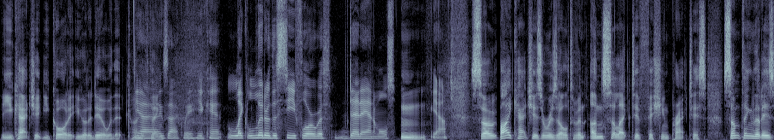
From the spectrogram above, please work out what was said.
you catch it, you caught it, you got to deal with it, kind yeah, of thing. exactly. You can't like litter the seafloor with dead animals. Mm. Yeah. So, bycatch is a result of an unselective fishing practice. Something that is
